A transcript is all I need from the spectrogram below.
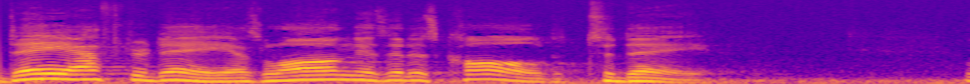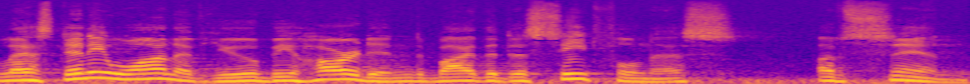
day after day, as long as it is called today lest any one of you be hardened by the deceitfulness of sin.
